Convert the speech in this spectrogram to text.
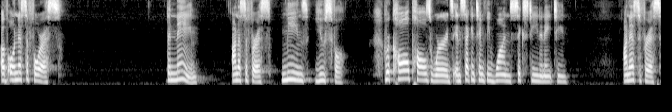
of Onesiphorus. The name Onesiphorus means useful. Recall Paul's words in 2 Timothy 1, 16 and 18. Onesiphorus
